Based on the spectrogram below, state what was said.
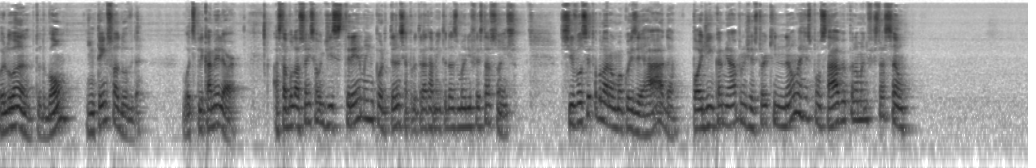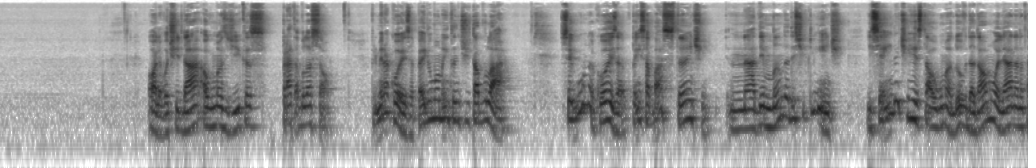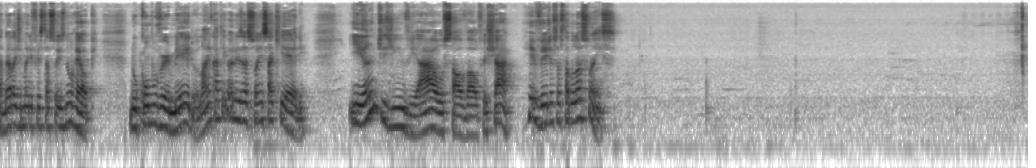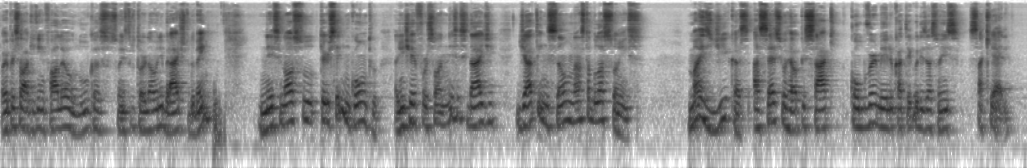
Oi Luan, tudo bom? Entendo sua dúvida. Vou te explicar melhor. As tabulações são de extrema importância para o tratamento das manifestações. Se você tabular alguma coisa errada, pode encaminhar para um gestor que não é responsável pela manifestação. Olha, vou te dar algumas dicas para tabulação. Primeira coisa, pede um momento antes de tabular. Segunda coisa, pensa bastante na demanda deste cliente. E se ainda te restar alguma dúvida, dá uma olhada na tabela de manifestações no Help, no combo vermelho, lá em categorizações Saquiel. E antes de enviar ou salvar ou fechar, reveja essas tabulações. Oi pessoal, aqui quem fala é o Lucas, sou instrutor da Unibright, tudo bem? Nesse nosso terceiro encontro, a gente reforçou a necessidade de atenção nas tabulações. Mais dicas, acesse o Help SAC Combo Vermelho Categorizações SACL.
